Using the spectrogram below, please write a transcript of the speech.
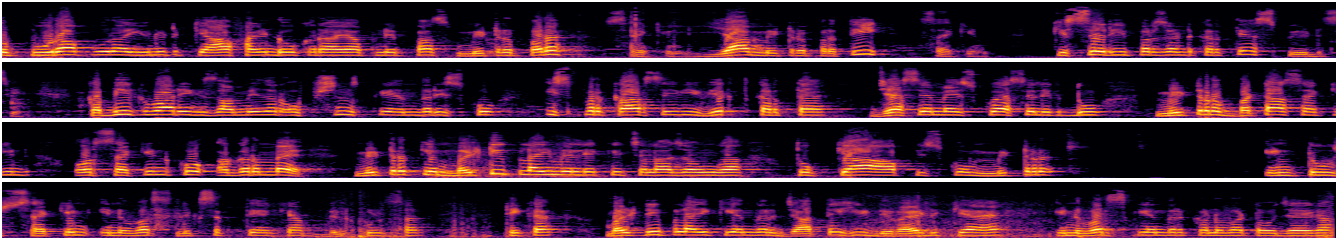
तो पूरा पूरा यूनिट क्या फाइंड होकर आया अपने पास? मीटर पर सेकंड या मीटर प्रति सेकंड किससे रिप्रेजेंट करते हैं? स्पीड से। कभी कभार एग्जामिनर ऑप्शन के अंदर इसको इस प्रकार से भी व्यक्त करता है, जैसे मैं इसको ऐसे लिख दूँ, मीटर बटा सेकंड और सेकंड को अगर मैं मीटर के मल्टीप्लाई में लेके चला जाऊँगा तो क्या आप इसको मीटर इंटू सेकेंड इनवर्स लिख सकते हैं क्या? बिल्कुल सर। ठीक है? मल्टीप्लाई के अंदर जाते ही डिवाइड क्या है? इनवर्स के अंदर कन्वर्ट हो जाएगा।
